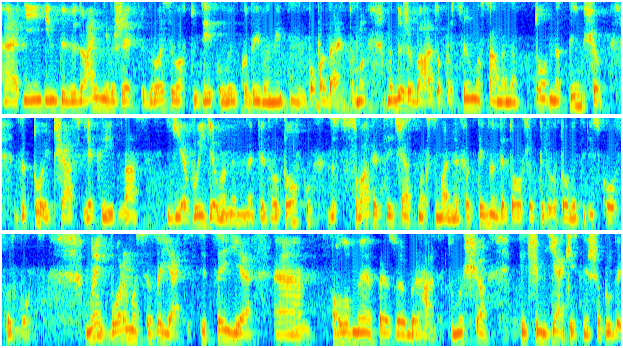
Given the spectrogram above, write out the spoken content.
Е, І індивідуальні вже в підрозділах туди, коли куди вони попадають. Тому ми дуже багато працюємо саме над то над тим, щоб за той час, в який в нас є виділеним на підготовку, застосувати цей час максимально ефективно для того, щоб підготовити військовослужбовця. Ми боремося за якість, і це є. Е, Головною тезою бригади, тому що чим якісніше буде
